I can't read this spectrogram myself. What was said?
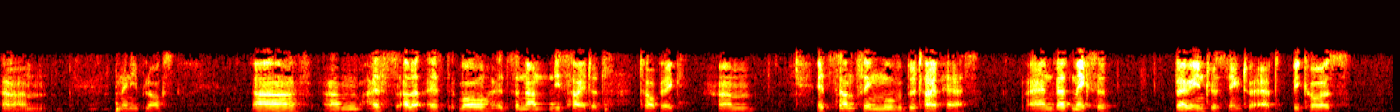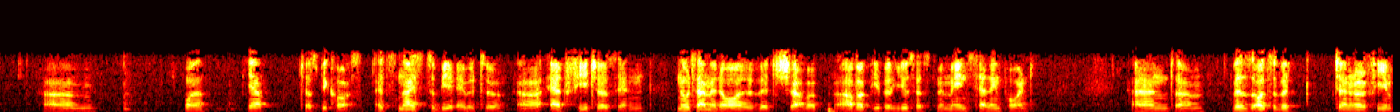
um, many blocks. Uh, as, as, well, it's an undecided topic. it's something movable type has, and that makes it very interesting to add because, well, yeah, just because. It's nice to be able to uh, add features in no time at all, which other, other people use as the main selling point. And um, this is also the general theme.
